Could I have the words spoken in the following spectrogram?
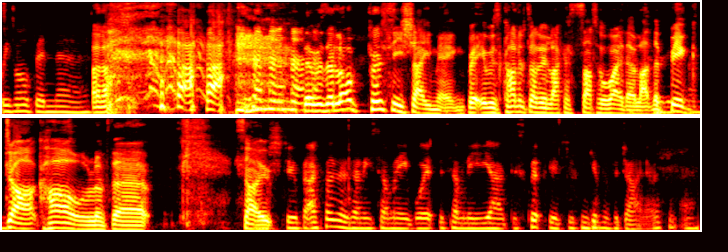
We've all been there. There was a lot of pussy shaming, but it was kind of done in like a subtle way. Though, like the big dark hole of the. So So stupid. I suppose there's only so many wo- so many uh, descriptives you can give a vagina, isn't there?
